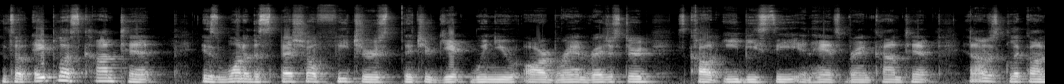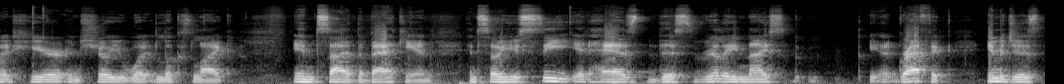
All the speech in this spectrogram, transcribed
And so A plus content is one of the special features that you get when you are brand registered. It's called EBC Enhanced Brand Content. And I'll just click on it here and show you what it looks like inside the back end. And so you see it has this really nice uh, graphic images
